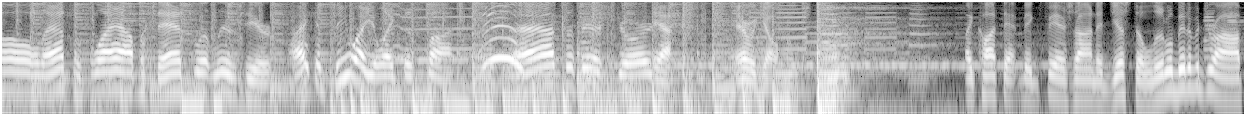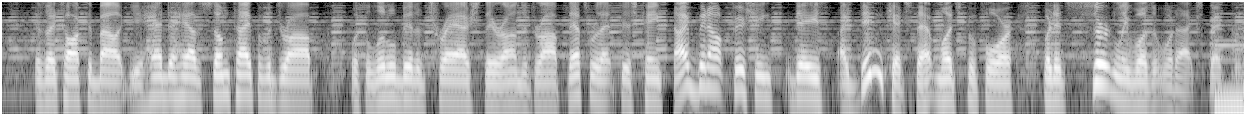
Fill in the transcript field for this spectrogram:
Oh, that's a slab. That's what lives here. I can see why you like this spot. That's a fish, George. Yeah. There we go. I caught that big fish on a just a little bit of a drop. As I talked about, you had to have some type of a drop with a little bit of trash there on the drop. That's where that fish came. I've been out fishing days I didn't catch that much before, but it certainly wasn't what I expected.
